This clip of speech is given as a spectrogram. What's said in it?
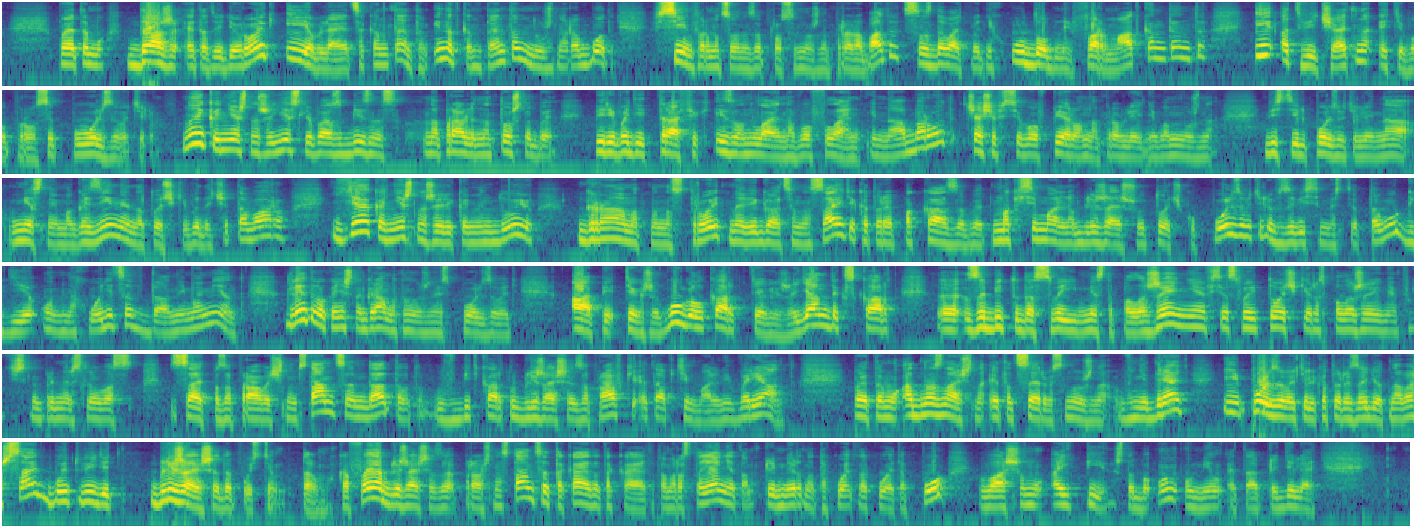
Поэтому даже этот видеоролик и является контентом. И над контентом нужно работать. Все информационные запросы нужно прорабатывать, создавать под них удобный формат контента и отвечать на эти вопросы пользователю. Ну и, конечно же, если ваш бизнес направлен на то, чтобы переводить трафик из онлайна в офлайн и наоборот, чаще всего в первом направлении вам нужно вести пользователей на местные магазины, на точки выдачи товаров, я, конечно же, рекомендую грамотно настроить навигацию на сайте, которая показывает максимально ближайшую точку пользователю в зависимости от того, где он находится в данный момент. Для этого, конечно, грамотно нужно использовать API тех же Google карт, тех же Яндекс карт, э, забить туда свои местоположения, все свои точки расположения. Фактически, например, если у вас сайт по заправочным станциям, да, то вот, вбить карту ближайшей заправки это оптимальный вариант. Поэтому однозначно этот сервис нужно внедрять, и пользователь, который зайдет на ваш сайт, будет видеть ближайшее, допустим, там кафе, ближайшая заправочная станция, такая-то, такая-то, там расстояние там примерно такое-то, такое-то по вашему IP, чтобы он умел это определять.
